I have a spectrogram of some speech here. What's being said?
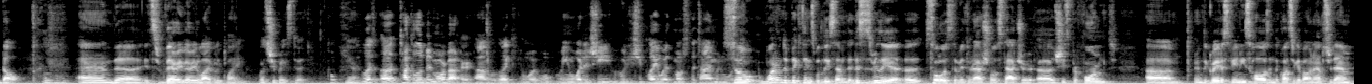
dull. Mm-hmm. And uh, it's very, very lively playing what she brings to it. Cool. Yeah. Let's uh, talk a little bit more about her. Um, like, I mean, what did she? Who did she play with most of the time? And so one of the big things with Lisa, this is really a, a soloist of international stature. Uh, she's performed um, in the greatest Viennese halls in the Concertgebouw in Amsterdam.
